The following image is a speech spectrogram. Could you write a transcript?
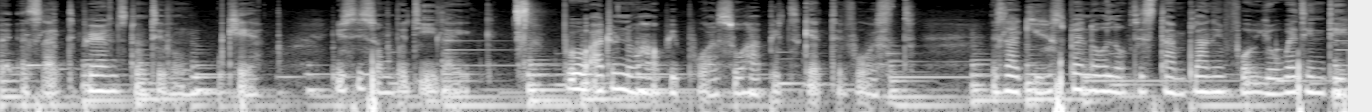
it's like the parents don't even care. You see somebody like bro i don't know how people are so happy to get divorced. It's like you spend all of this time planning for your wedding day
